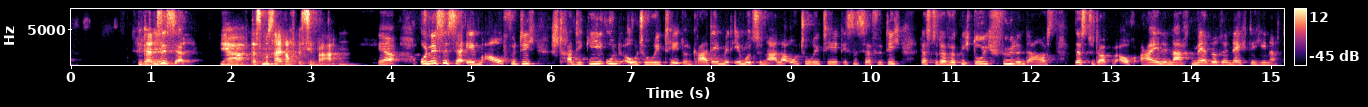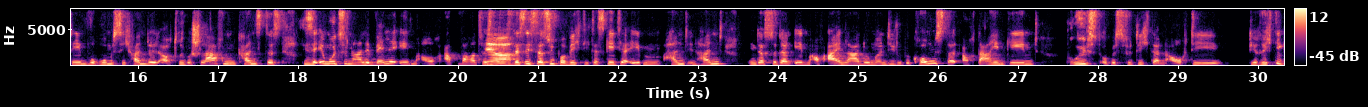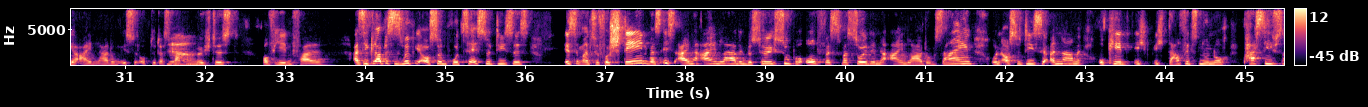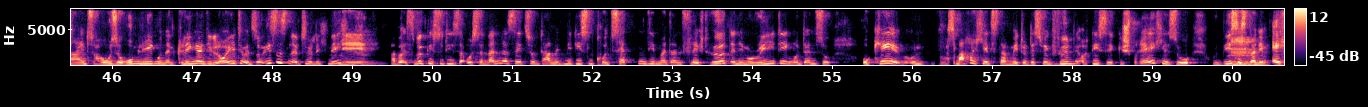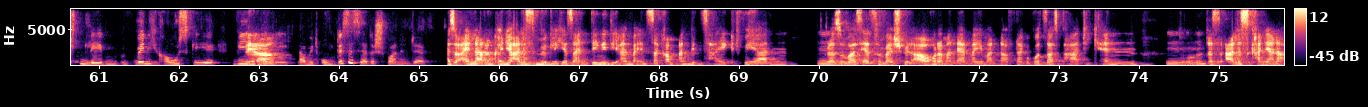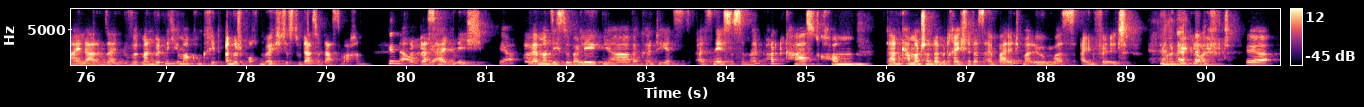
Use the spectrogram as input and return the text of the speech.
Und dann, ja, ja, das muss halt noch ein bisschen warten. Ja, und es ist ja eben auch für dich Strategie und Autorität. Und gerade eben mit emotionaler Autorität ist es ja für dich, dass du da wirklich durchfühlen darfst, dass du da auch eine Nacht, mehrere Nächte, je nachdem, worum es sich handelt, auch drüber schlafen kannst, dass diese emotionale Welle eben auch abwartest. Ja. Das ist ja super wichtig. Das geht ja eben Hand in Hand. Und dass du dann eben auch Einladungen, die du bekommst, auch dahingehend prüfst, ob es für dich dann auch die, die richtige Einladung ist und ob du das ja. machen möchtest. Auf jeden Fall. Also ich glaube, das ist wirklich auch so ein Prozess, so dieses, ist immer zu verstehen, was ist eine Einladung, das höre ich super oft, was, was soll denn eine Einladung sein? Und auch so diese Annahme, okay, ich, ich darf jetzt nur noch passiv sein, zu Hause rumliegen und dann klingeln die Leute und so ist es natürlich nicht. Nee. Aber es ist wirklich so diese Auseinandersetzung damit mit diesen Konzepten, die man dann vielleicht hört in dem Reading und dann so, okay, und was mache ich jetzt damit? Und deswegen führen wir auch diese Gespräche so. Und wie ist mhm. es dann im echten Leben, wenn ich rausgehe? Wie, ja. gehe ich damit um? Das ist ja das Spannende. Also Einladungen können ja alles Mögliche sein. Dinge, die einem bei Instagram angezeigt werden. Oder mhm. sowas ja zum Beispiel auch. Oder man lernt mal jemanden auf einer Geburtstagsparty kennen. Mhm. So, das alles kann ja eine Einladung sein. Du wird, man wird nicht immer konkret angesprochen, möchtest du das und das machen? Genau. Aber das ja. halt nicht. Ja. Aber wenn man sich so überlegt, ja, wer könnte jetzt als nächstes in meinen Podcast kommen, dann kann man schon damit rechnen, dass einem bald mal irgendwas einfällt, über den Weg läuft. Ja,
